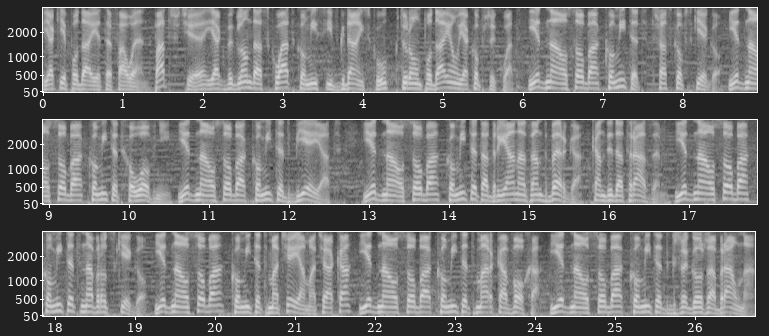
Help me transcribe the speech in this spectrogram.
jakie podaje TVN. Patrzcie, jak wygląda skład komisji w Gdańsku, którą podają jako przykład. Jedna osoba Komitet Trzaskowskiego, jedna osoba Komitet Hołowni, jedna osoba Komitet Biejat, jedna osoba Komitet Adriana Zandberga, kandydat Razem, jedna osoba Komitet Nawrockiego, jedna osoba Komitet Macieja Maciaka, jedna osoba Komitet Marka Wocha, jedna osoba Komitet Grzegorza Brauna,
